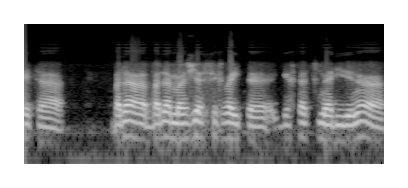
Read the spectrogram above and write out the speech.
eta bada, bada magia zerbait uh, gertatzen ari dena,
